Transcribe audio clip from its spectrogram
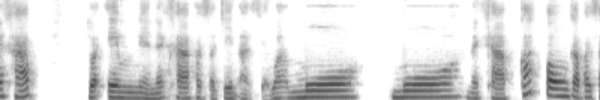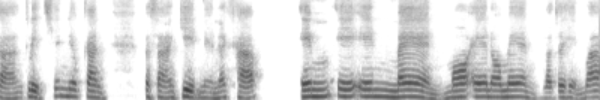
นะครับ ตัว m เนี่ยนะครับภาษาจีนอ่านเสียงว่า more more นะครับ ก็ตรงกับภาษาอังกฤษเช่นเดียวกันภาษาอังกฤษเนี่ยนะครับ M A N man more a n or man เราจะเห็นว่า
